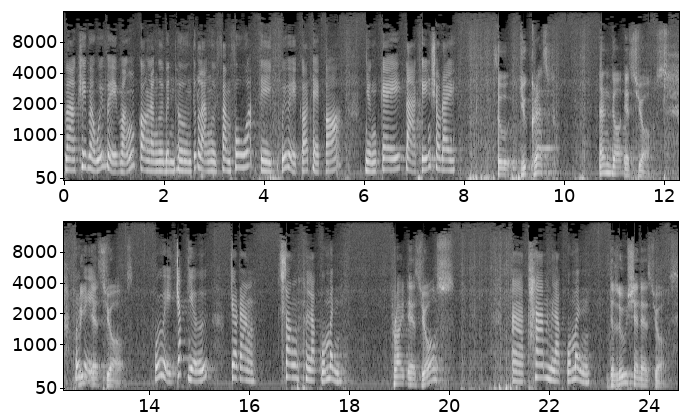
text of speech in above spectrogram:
và khi mà quý vị vẫn còn là người bình thường tức là người phàm phu á thì quý vị có thể có những cái tà kiến sau đây. So you grasp anger as yours, Quý greed vị- as yours, quý vị chấp giữ cho rằng sân là của mình. Pride as yours, à, tham là của mình. Delusion as yours,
